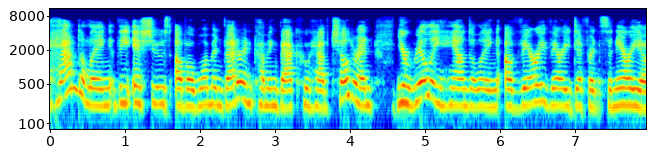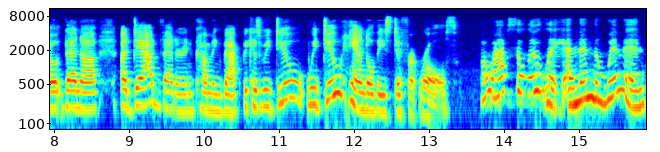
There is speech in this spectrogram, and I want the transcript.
handling the issues of a woman veteran coming back who have children you're really handling a very very different scenario than a, a dad veteran coming back because we do we do handle these different roles Oh, absolutely. And then the women,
